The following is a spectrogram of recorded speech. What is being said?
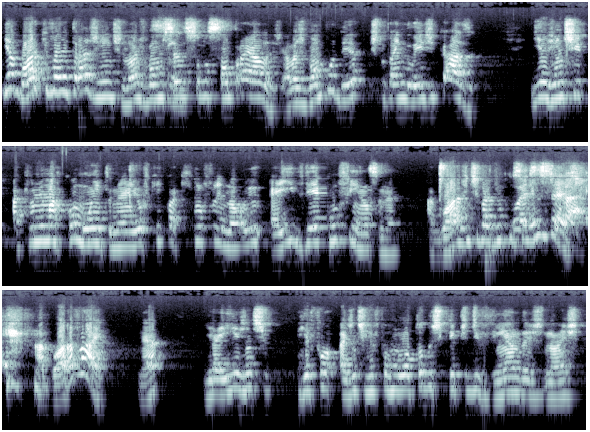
E agora que vai entrar a gente, nós vamos Sim. ser a solução para elas. Elas vão poder estudar inglês de casa. E a gente, aquilo me marcou muito, né? Eu fiquei com aquilo, falei, não, eu, aí veio a confiança, né? Agora a gente vai vir com o CSS7. Agora vai, né? E aí a gente, a gente reformulou todo o script de vendas, nós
